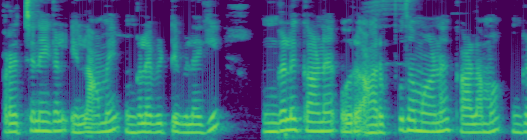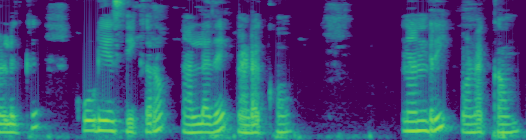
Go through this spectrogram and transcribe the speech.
பிரச்சனைகள் எல்லாமே உங்களை விட்டு விலகி உங்களுக்கான ஒரு அற்புதமான காலமாக உங்களுக்கு கூடிய சீக்கிரம் நல்லதே நடக்கும். நன்றி வணக்கம்.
